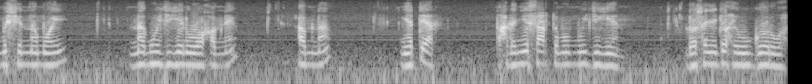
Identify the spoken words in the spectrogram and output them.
musin na mooy nag wu jigéen woo xam ne am na ñetti at ndax dañuy sart moom muy jigéen doo sañ a joxe wu góor wa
